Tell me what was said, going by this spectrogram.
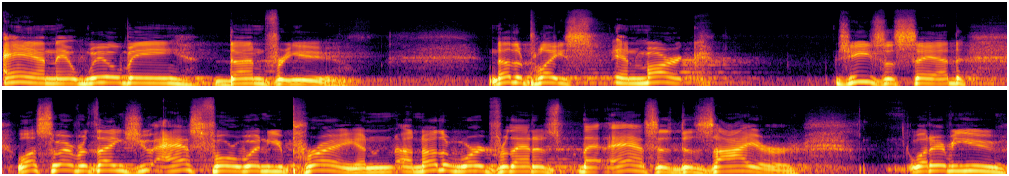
and it will be done for you. Another place in Mark, Jesus said, Whatsoever things you ask for when you pray. And another word for that is that ask is desire. Whatever you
